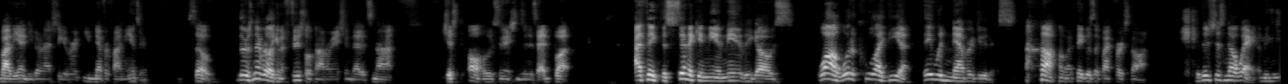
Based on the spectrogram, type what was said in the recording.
By the end, you don't actually ever, you never find the answer. So there's never like an official confirmation that it's not just all hallucinations in his head. But I think the cynic in me immediately goes, "Wow, what a cool idea! They would never do this." I think it was like my first thought. But there's just no way. I mean,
